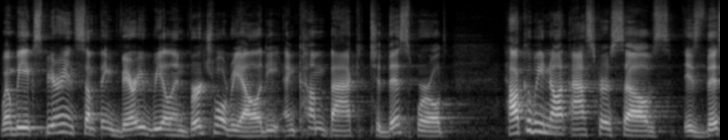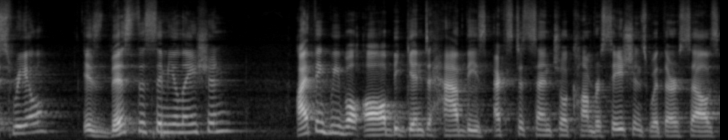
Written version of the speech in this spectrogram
When we experience something very real in virtual reality and come back to this world, how could we not ask ourselves, is this real? Is this the simulation? I think we will all begin to have these existential conversations with ourselves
